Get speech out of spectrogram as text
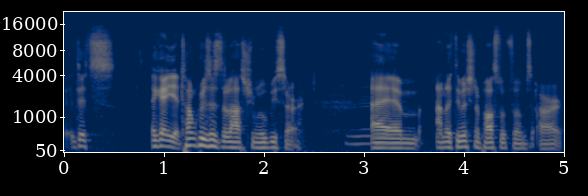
it's again yeah Tom Cruise is the last true movie star, Mm. um and like the Mission Impossible films are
